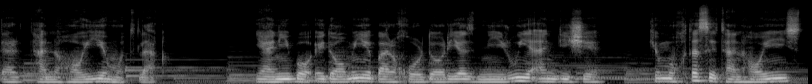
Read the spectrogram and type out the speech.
در تنهایی مطلق. یعنی با ادامه برخورداری از نیروی اندیشه که مختص تنهایی است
